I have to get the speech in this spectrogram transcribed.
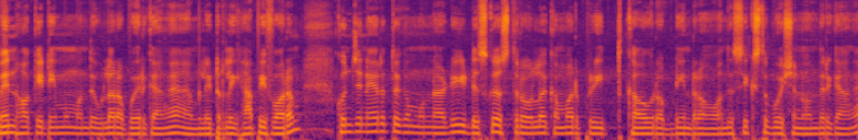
மென் ஹாக்கி டீமும் வந்து உள்ளார போயிருக்காங்க. I am literally happy forum கொஞ்சம் கொஞ்ச நேரத்துக்கு முன்னாடி டிஸ்கஸ் த்ரோவில் கமர் பிரீத் கவுர் அப்படின்றவங்க வந்து சிக்ஸ்த் பொசிஷன் வந்திருக்காங்க.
